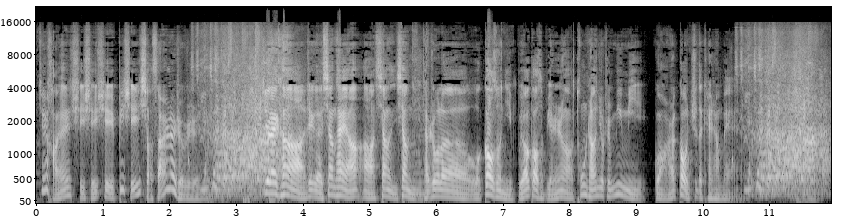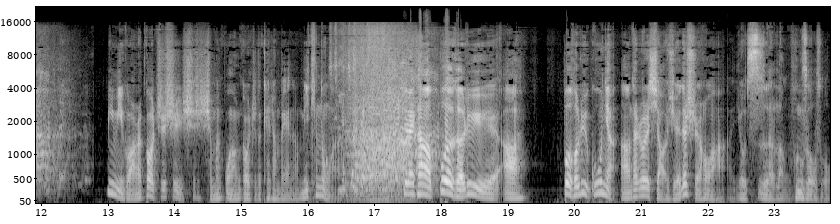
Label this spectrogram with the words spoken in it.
这好像谁谁谁被谁小三了，是不是？继续来看啊，这个向太阳啊，向向你，他说了，我告诉你不要告诉别人啊，通常就是秘密广而告之的开场白。秘密广而告之是是什么广而告之的开场白呢？没听懂啊。继续来看啊，薄荷绿啊。薄荷绿姑娘啊，她说小学的时候啊，有次冷风嗖嗖，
